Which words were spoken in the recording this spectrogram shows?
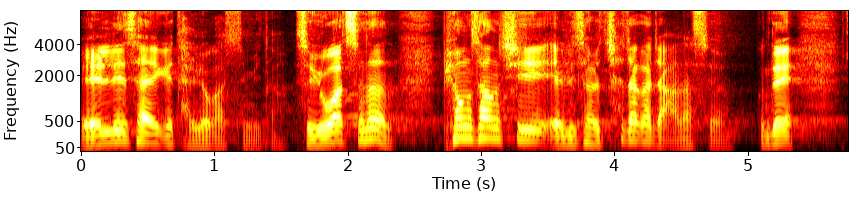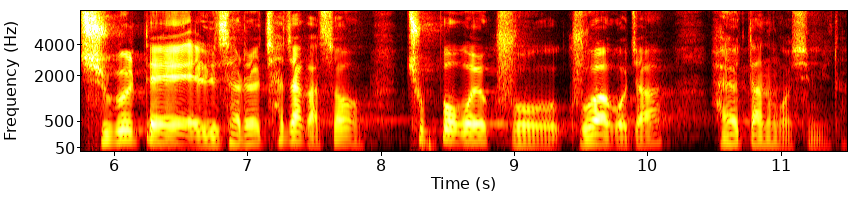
엘리사에게 달려갔습니다. 그래서 요아스는 평상시 엘리사를 찾아가지 않았어요. 근데 죽을 때 엘리사를 찾아가서 축복을 구하- 구하고자 하였다는 것입니다.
